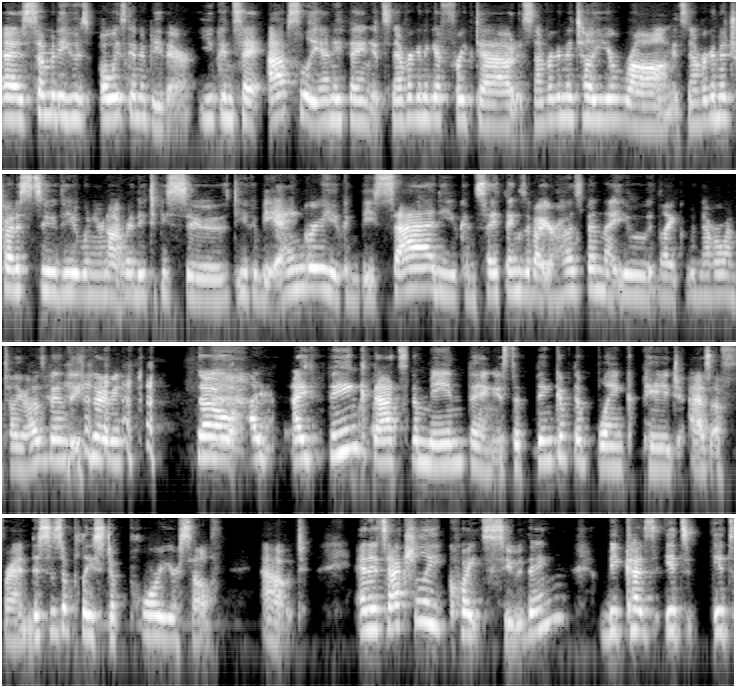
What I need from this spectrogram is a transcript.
as somebody who's always going to be there. You can say absolutely anything. It's never going to get freaked out. It's never going to tell you you're wrong. It's never going to try to soothe you when you're not ready to be soothed. You can be angry, you can be sad, you can say things about your husband that you like would never want to tell your husband. You know what I mean? so I I think that's the main thing is to think of the blank page as a friend. This is a place to pour yourself out. And it's actually quite soothing because it's it's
